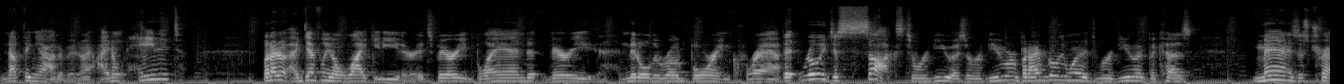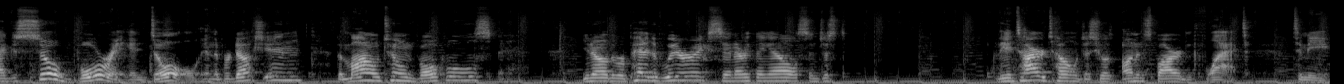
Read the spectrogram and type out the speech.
Nothing out of it. I, I don't hate it, but I, I, definitely don't like it either. It's very bland, very middle-of-the-road boring crap that really just sucks to review as a reviewer, but I really wanted to review it because, man, is this track just so boring and dull. in the production, the monotone vocals, you know, the repetitive lyrics and everything else, and just the entire tone just feels uninspired and flat to me.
